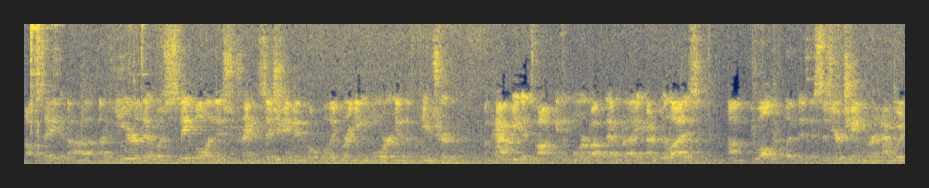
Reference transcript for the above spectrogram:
I'll say, uh, a year that was stable in this transition and hopefully bringing more in the future. I'm happy to talk any more about that, but I, I realize um, you all have lived it. This is your chamber, and I would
